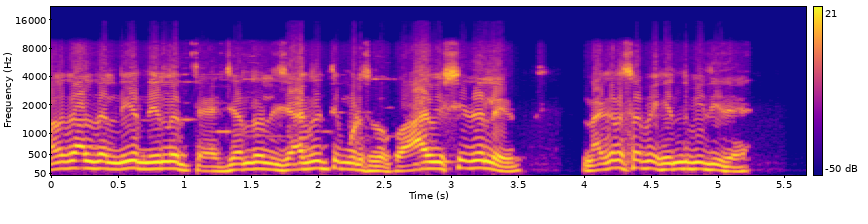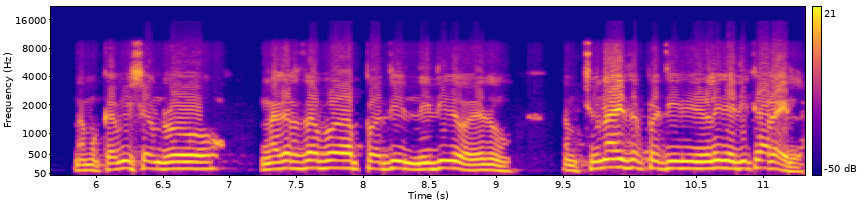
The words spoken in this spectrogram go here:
ಮಳೆಗಾಲದಲ್ಲಿ ನೀರು ನಿಲ್ಲುತ್ತೆ, ಜನರಲ್ಲಿ ಜಾಗೃತಿ ಮೂಡಿಸ್ಬೇಕು. ಆ ವಿಷಯದಲ್ಲಿ ನಗರಸಭೆ ಹಿಂದೆ ಬಿದ್ದಿದೆ. ನಮ್ಮ ಕಮಿಷನರು, ನಗರಸಭಾ ಪ್ರತಿನಿಧಿ ಏನು, ನಮ್ಮ ಚುನಾಯಿತ ಪ್ರತಿನಿಧಿಗಳಿಗೆ ಅಧಿಕಾರ ಇಲ್ಲ.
